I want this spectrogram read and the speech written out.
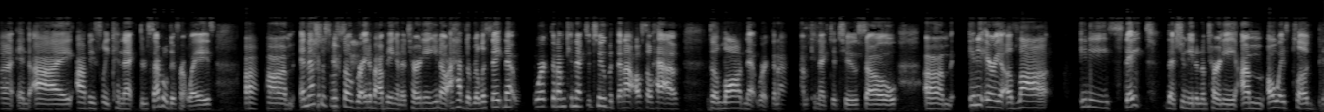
and I obviously connect through several different ways. Um, and that's just what's so great about being an attorney. You know, I have the real estate network that I'm connected to, but then I also have the law network that I'm connected to. So, um, any area of law, any state that you need an attorney, I'm always plugged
